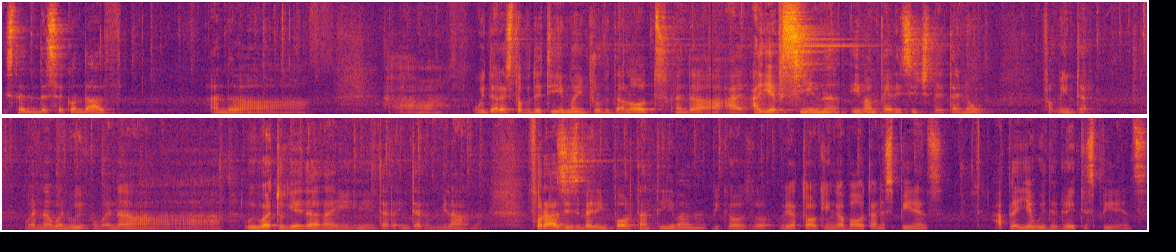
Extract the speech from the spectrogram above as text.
Instead, in the second half, and uh, uh, with the rest of the team, improved a lot. And uh, I, I, have seen Ivan Perisic that I know from Inter. When, uh, when, we, when uh, we were together in Inter, Inter Milan. For us, it's very important, even because uh, we are talking about an experience, a player with a great experience,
